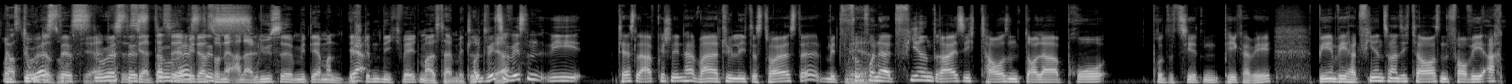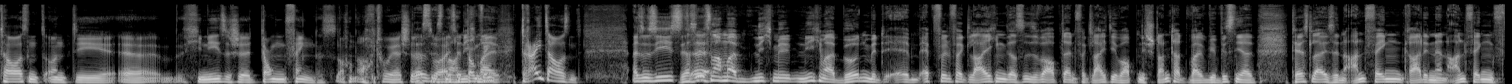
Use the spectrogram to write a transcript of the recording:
Und Hast du wirst es, ja. du das wirst ist es, ja, das ist ja wieder so eine Analyse, mit der man Ja. bestimmt nicht Weltmeister ermittelt. Und willst du wissen, wie Tesla abgeschnitten hat? War natürlich das teuerste mit 534.000 Dollar pro produzierten Pkw. BMW hat 24.000, VW 8.000 und die äh, chinesische Dongfeng, das ist auch ein Autohersteller, Das so ist heißt noch nicht Dongfeng, mal- 3.000. Also sie ist, Das äh, ist nochmal nicht, nicht mal Birnen mit ähm, Äpfeln vergleichen. Das ist überhaupt ein Vergleich, der überhaupt nicht stand hat, weil wir wissen ja, Tesla ist in Anfängen, gerade in den Anfängen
